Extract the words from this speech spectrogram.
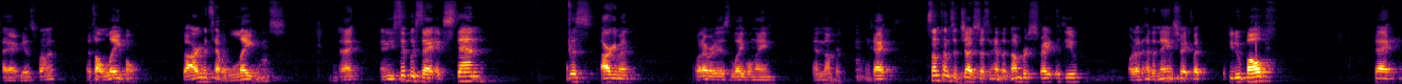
tag is from it. It's a label. The arguments have labels. Okay? And you simply say extend this argument, whatever it is, label name and number. Okay? Sometimes the judge doesn't have the numbers straight with you, or doesn't have the name straight, but if you do both, okay,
